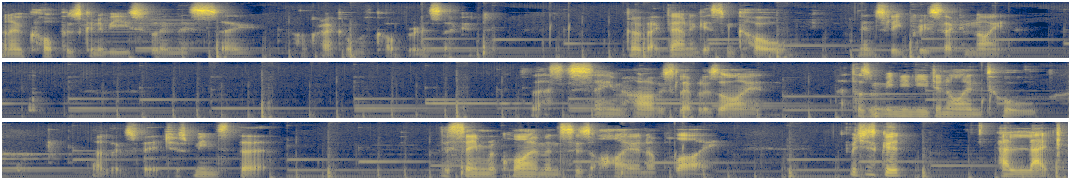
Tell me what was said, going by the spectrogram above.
I know copper's going to be useful in this, so I'll crack on with copper in a second. Go back down and get some coal, then sleep for a second night. So that's the same harvest level as iron. That doesn't mean you need an iron tool. That looks fit. It just means that the same requirements as iron apply. Which is good. I like.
